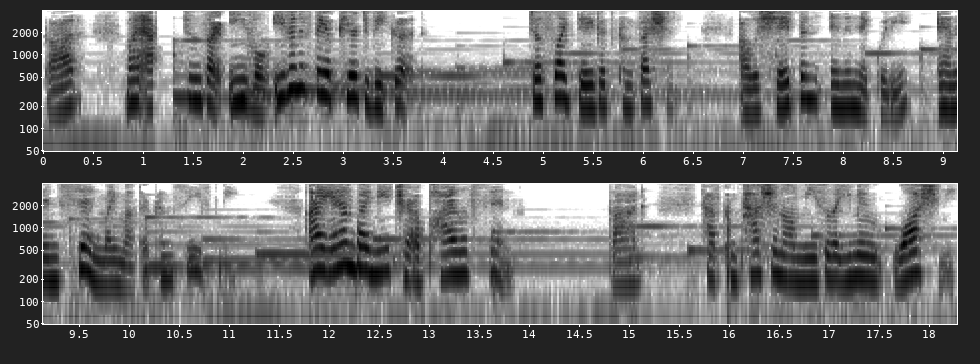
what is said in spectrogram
God, my actions are evil even if they appear to be good. Just like David's confession, I was shapen in iniquity, and in sin my mother conceived me. I am by nature a pile of sin. God, have compassion on me so that you may wash me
